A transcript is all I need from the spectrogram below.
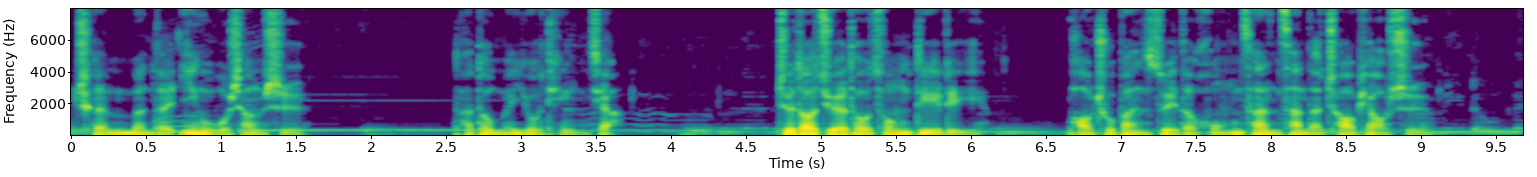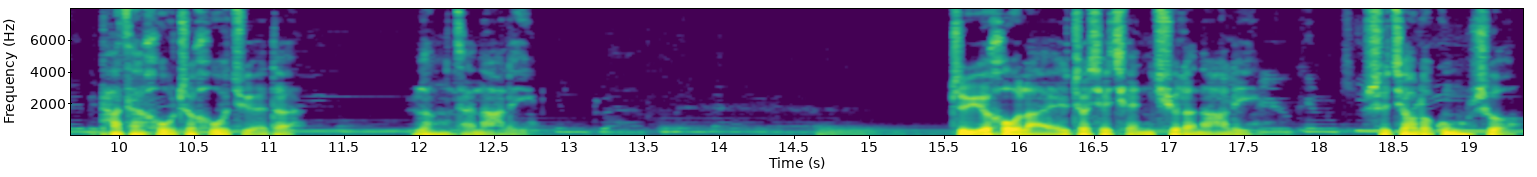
沉闷的硬物上时，他都没有停下，直到镢头从地里刨出半碎的红灿灿的钞票时，他才后知后觉地愣在那里。至于后来这些钱去了哪里，是交了公社，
